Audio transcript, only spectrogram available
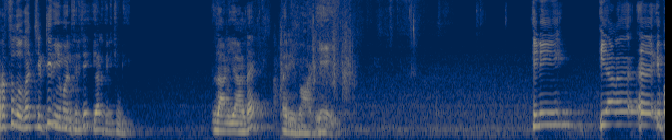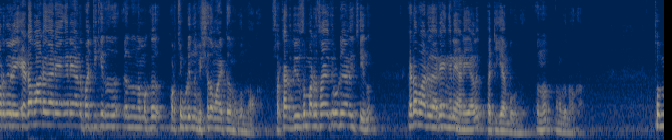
പ്രസ്തുത ചിട്ടി നിയമം അനുസരിച്ച് ഇയാൾ തിരിച്ചു പിടിക്കും ഇതാണ് ഇയാളുടെ പരിപാടി. ഇനി ഇയാൾ ഈ പറഞ്ഞ പോലെ ഇടപാടുകാരെ എങ്ങനെയാണ് പറ്റിക്കുന്നത് എന്ന് നമുക്ക് കുറച്ചുകൂടി ഒന്ന് വിശദമായിട്ട് നമുക്കൊന്ന് നോക്കാം. സർക്കാർ ഉദ്യോഗസ്ഥന്മാരുടെ സഹായത്തിലൂടെയാണ് ഇത് ചെയ്യുന്നത്. ഇടപാടുകാരെ എങ്ങനെയാണ് ഇയാൾ പറ്റിക്കാൻ പോകുന്നത് എന്ന് നമുക്ക് നോക്കാം. ഇപ്പം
